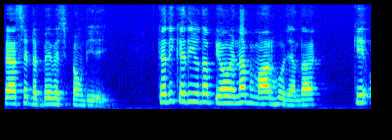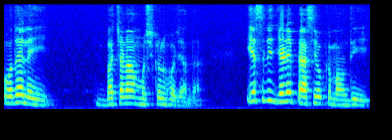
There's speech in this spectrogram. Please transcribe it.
ਪੈਸੇ ਡੱਬੇ ਵਿੱਚ ਪਾਉਂਦੀ ਰਹੀ। ਕਦੀ-ਕਦੀ ਉਹਦਾ ਪਿਓ ਇੰਨਾ ਬਿਮਾਰ ਹੋ ਜਾਂਦਾ ਕਿ ਉਹਦੇ ਲਈ ਬਚਣਾ ਮੁਸ਼ਕਲ ਹੋ ਜਾਂਦਾ। ਇਸ ਲਈ ਜਿਹੜੇ ਪੈਸੇ ਉਹ ਕਮਾਉਂਦੀ,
